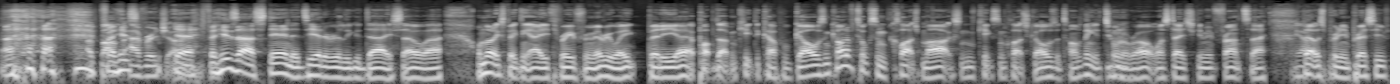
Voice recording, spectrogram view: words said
Above For his- average. O. Yeah, for his uh, standards, he had a really good day. So uh, I'm not expecting 83 from him every week, but he uh, popped up and kicked a couple of goals and kind of took some clutch marks and kicked some clutch goals at times. I think he had 2 in a row at one stage to get him in front. So Mm. Yeah. that was pretty impressive.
